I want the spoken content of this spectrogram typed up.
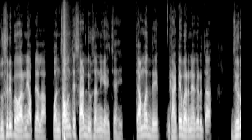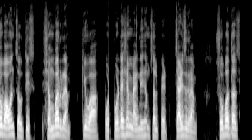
दुसरी फवारणी आपल्याला पंचावन्न ते साठ दिवसांनी घ्यायची आहे. त्यामध्ये घाटे भरण्याकरिता झिरो बावन्न चौतीस शंभर ग्रॅम किंवा पो पोटॅशियम मॅग्नेशियम सल्फेट चाळीस ग्रॅम सोबतच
